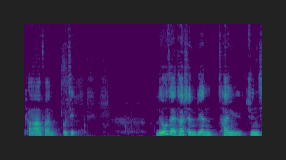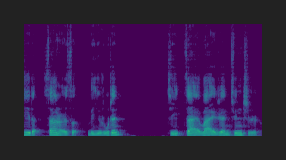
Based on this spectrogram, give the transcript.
茶饭不进。留在他身边参与军机的三儿子李如珍，及在外任军职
